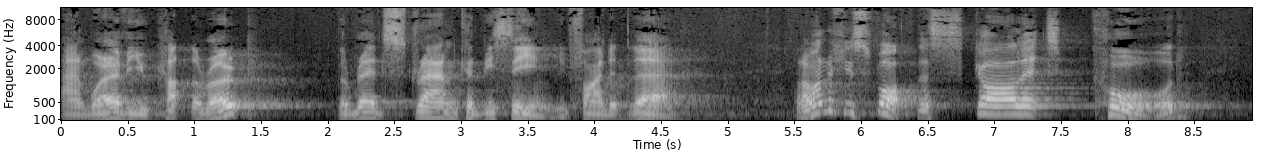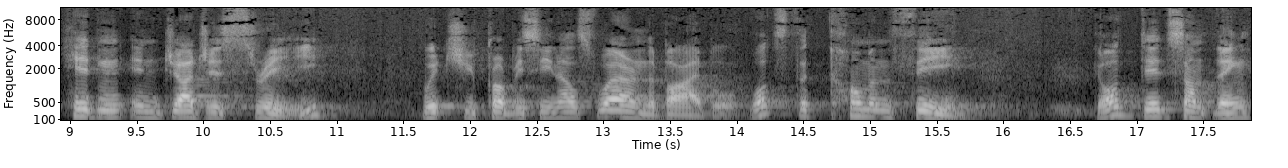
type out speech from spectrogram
And wherever you cut the rope, the red strand could be seen. You'd find it there. But I wonder if you spot the scarlet cord hidden in Judges 3, which you've probably seen elsewhere in the Bible. What's the common theme? God did something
